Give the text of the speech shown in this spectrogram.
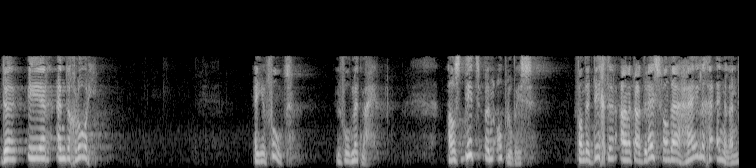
de eer en de glorie. En je voelt, u voelt met mij, als dit een oproep is van de dichter aan het adres van de heilige engelen,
